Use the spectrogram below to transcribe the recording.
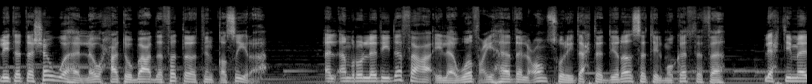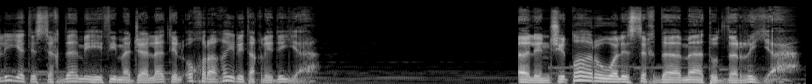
لتتشوه اللوحة بعد فترة قصيرة. الأمر الذي دفع إلى وضع هذا العنصر تحت الدراسة المكثفة لاحتمالية استخدامه في مجالات أخرى غير تقليدية. الانشطار والاستخدامات الذرية.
